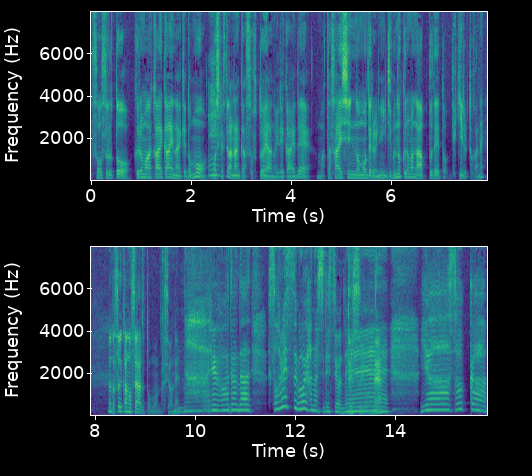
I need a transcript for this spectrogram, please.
そうすると車は買い替えないけどももしかしたらなんかソフトウェアの入れ替えでまた最新のモデルに自分の車がアップデートできるとかねなんかそういう可能性あると思うんですよね。なるほどなそれすごい話ですよね。ですよね。いやそっか。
